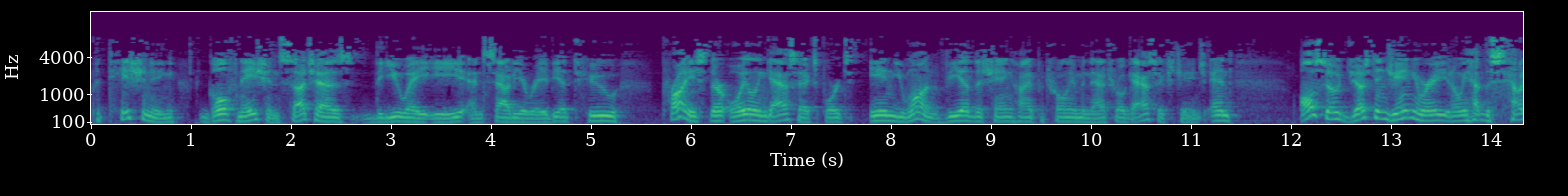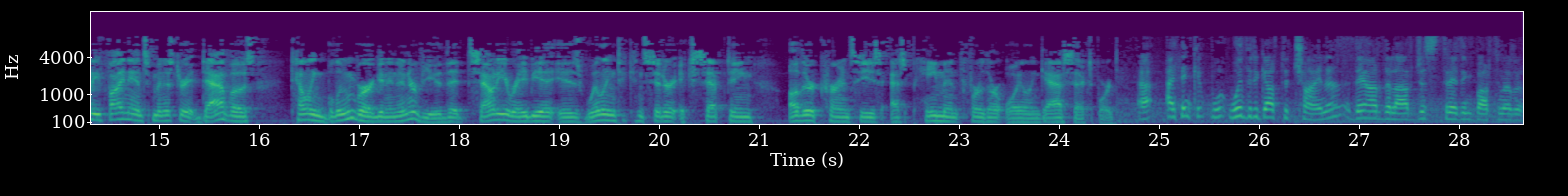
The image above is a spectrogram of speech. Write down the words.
petitioning Gulf nations such as the UAE and Saudi Arabia to price their oil and gas exports in yuan via the Shanghai Petroleum and Natural Gas Exchange. And also, just in January, you know, we had the Saudi finance minister at Davos telling Bloomberg in an interview that Saudi Arabia is willing to consider accepting other currencies as payment for their oil and gas export? Uh, I think w- with regard to China, they are the largest trading partner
